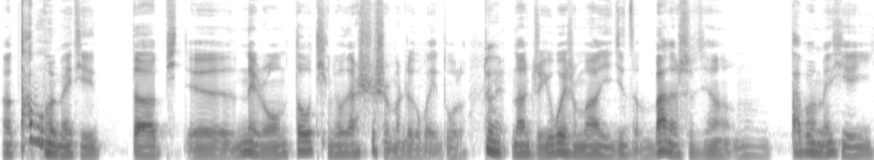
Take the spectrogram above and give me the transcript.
呃，大部分媒体的呃内容都停留在是什么这个维度了。对。那至于为什么以及怎么办的事情，嗯，大部分媒体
